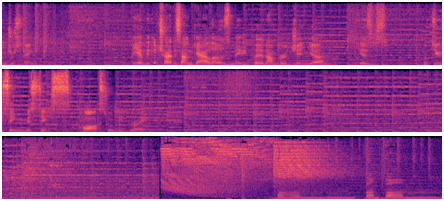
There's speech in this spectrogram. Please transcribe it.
Interesting. But yeah, we could try this on Gallows. Maybe put it on Virginia. Because reducing Mystic's cost would be great. Bum,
